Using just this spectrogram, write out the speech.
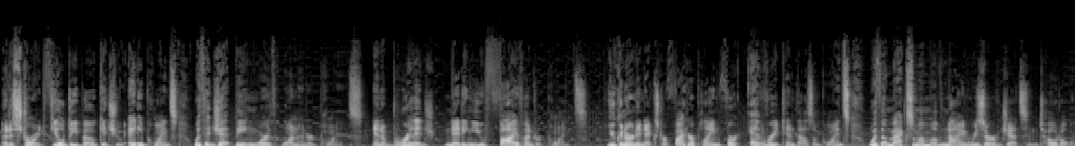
A destroyed fuel depot gets you 80 points, with a jet being worth 100 points, and a bridge netting you 500 points. You can earn an extra fighter plane for every 10,000 points, with a maximum of 9 reserve jets in total.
